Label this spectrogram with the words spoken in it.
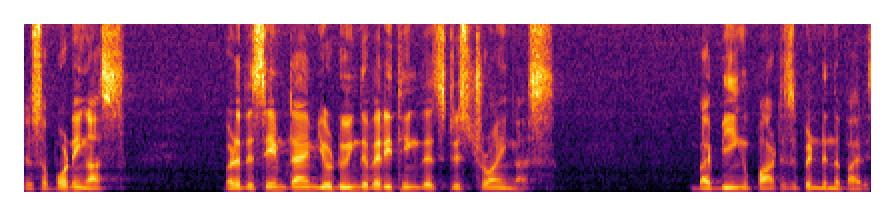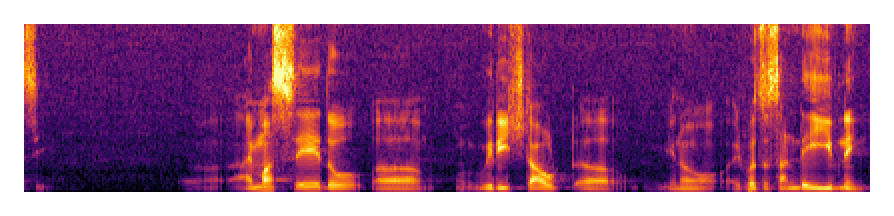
you're supporting us, but at the same time you're doing the very thing that's destroying us by being a participant in the piracy. Uh, I must say though, uh, we reached out, uh, you know, it was a Sunday evening,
